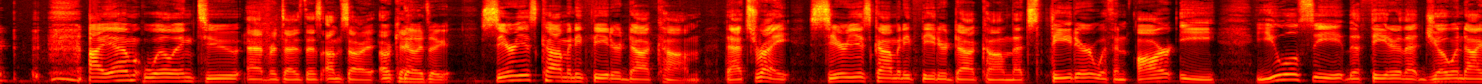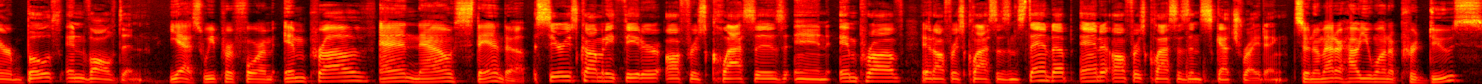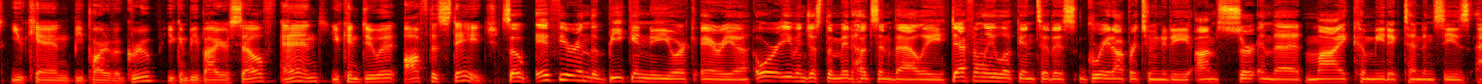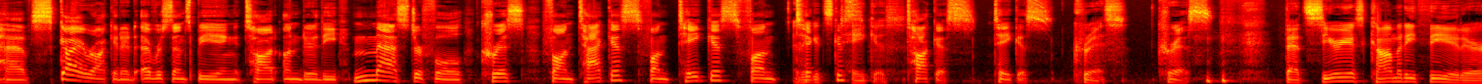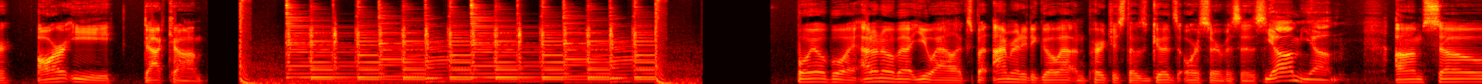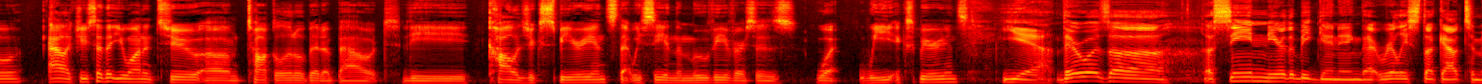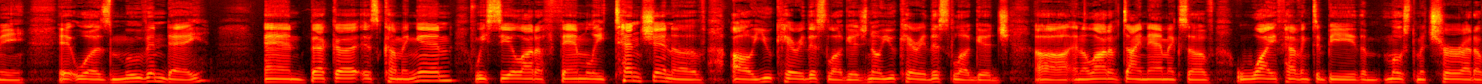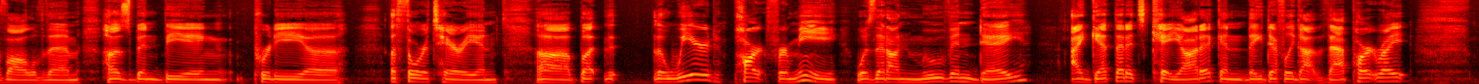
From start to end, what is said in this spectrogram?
I am willing to advertise this. I'm sorry. Okay. no, it's okay. SeriousComedyTheater.com. That's right, SeriousComedyTheater.com. That's theater with an R E. You will see the theater that Joe and I are both involved in. Yes, we perform improv and now stand up. Serious Comedy Theater offers classes in improv, it offers classes in stand up, and it offers classes in sketch writing. So, no matter how you want to produce, you can be part of a group, you can be by yourself, and you can do it off the stage. So, if you're in the Beacon, New York area, or even just the Mid Hudson Valley, definitely look into this great opportunity. I'm certain that my comedic tendencies have skyrocketed ever since being taught under the masterful Chris Fontakis. Fontakis? Fontakis? I think it's Takis. Takis. Takis. Chris. Chris. That's Serious Comedy Theater, R-E dot com. Boy, oh boy, I don't know about you, Alex, but I'm ready to go out and purchase those goods or services. yum, yum. Um, so Alex, you said that you wanted to um, talk a little bit about the college experience that we see in the movie versus what we experienced. Yeah, there was a a scene near the beginning that really stuck out to me. It was move-in day and Becca is coming in. We see a lot of family tension of, oh, you carry this luggage, no, you carry this luggage, uh, and a lot of dynamics of wife having to be the most mature out of all of them, husband being pretty uh, authoritarian. Uh, but th- the weird part for me was that on move-in day, I get that it's chaotic, and they definitely got that part right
